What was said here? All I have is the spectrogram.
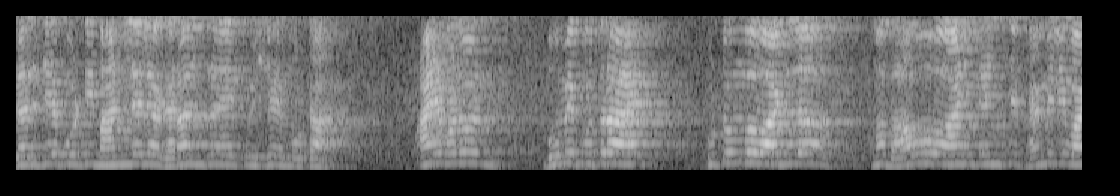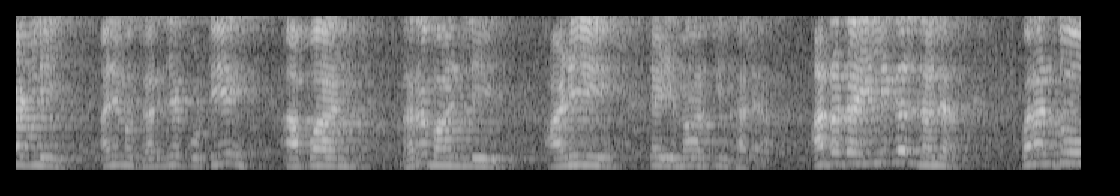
गरजेपोटी बांधलेल्या घरांचा एक विषय मोठा. आणि म्हणून भूमिपुत्र आहेत कुटुंब वाढलं मग भाऊ आणि त्यांची फॅमिली वाढली. आणि मग गरजेपोटी आपण घरं बांधली आणि त्या इमारती झाल्या. आता त्या इलिगल झाल्या. परंतु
